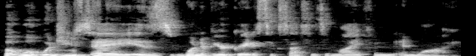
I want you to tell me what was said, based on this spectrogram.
but what would you mm. say is one of your greatest successes in life and, and why?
